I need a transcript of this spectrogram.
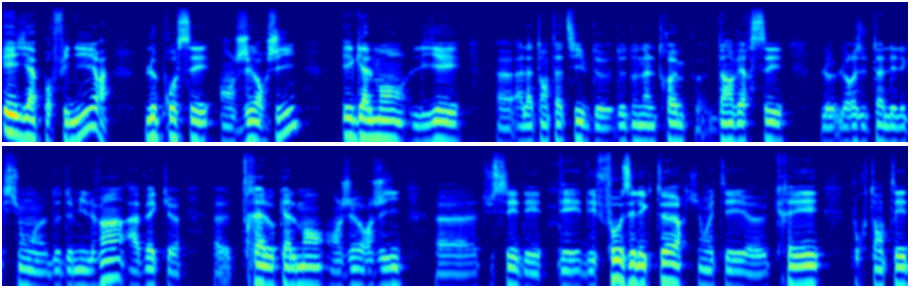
Et il y a pour finir le procès en Géorgie, également lié euh, à la tentative de, de Donald Trump d'inverser le, résultat de l'élection euh, de 2020, avec euh, très localement en Géorgie, tu sais, des, faux électeurs qui ont été créés pour tenter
